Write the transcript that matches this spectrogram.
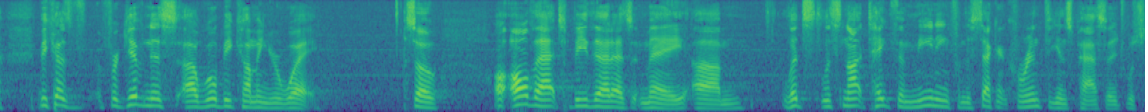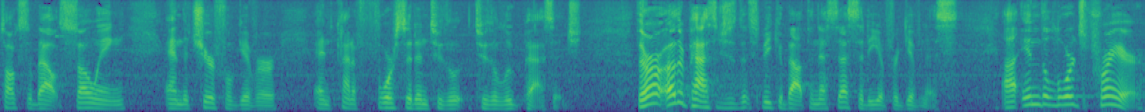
because forgiveness uh, will be coming your way. So, all that, be that as it may, um, let's, let's not take the meaning from the Second Corinthians passage, which talks about sowing and the cheerful giver, and kind of force it into the, to the Luke passage. There are other passages that speak about the necessity of forgiveness. Uh, in the Lord's Prayer,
